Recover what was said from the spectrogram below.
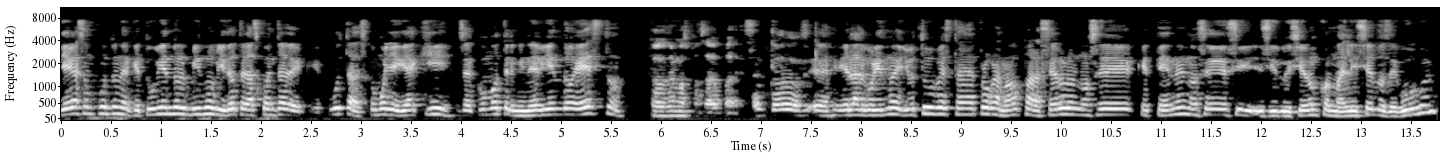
llegas a un punto en el que tú viendo el mismo video te das cuenta de que putas, ¿cómo llegué aquí? O sea, ¿cómo terminé viendo esto? Todos hemos pasado por eso. Todos, eh, el algoritmo de YouTube está programado para hacerlo, no sé qué tiene, no sé si, si lo hicieron con malicia los de Google,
